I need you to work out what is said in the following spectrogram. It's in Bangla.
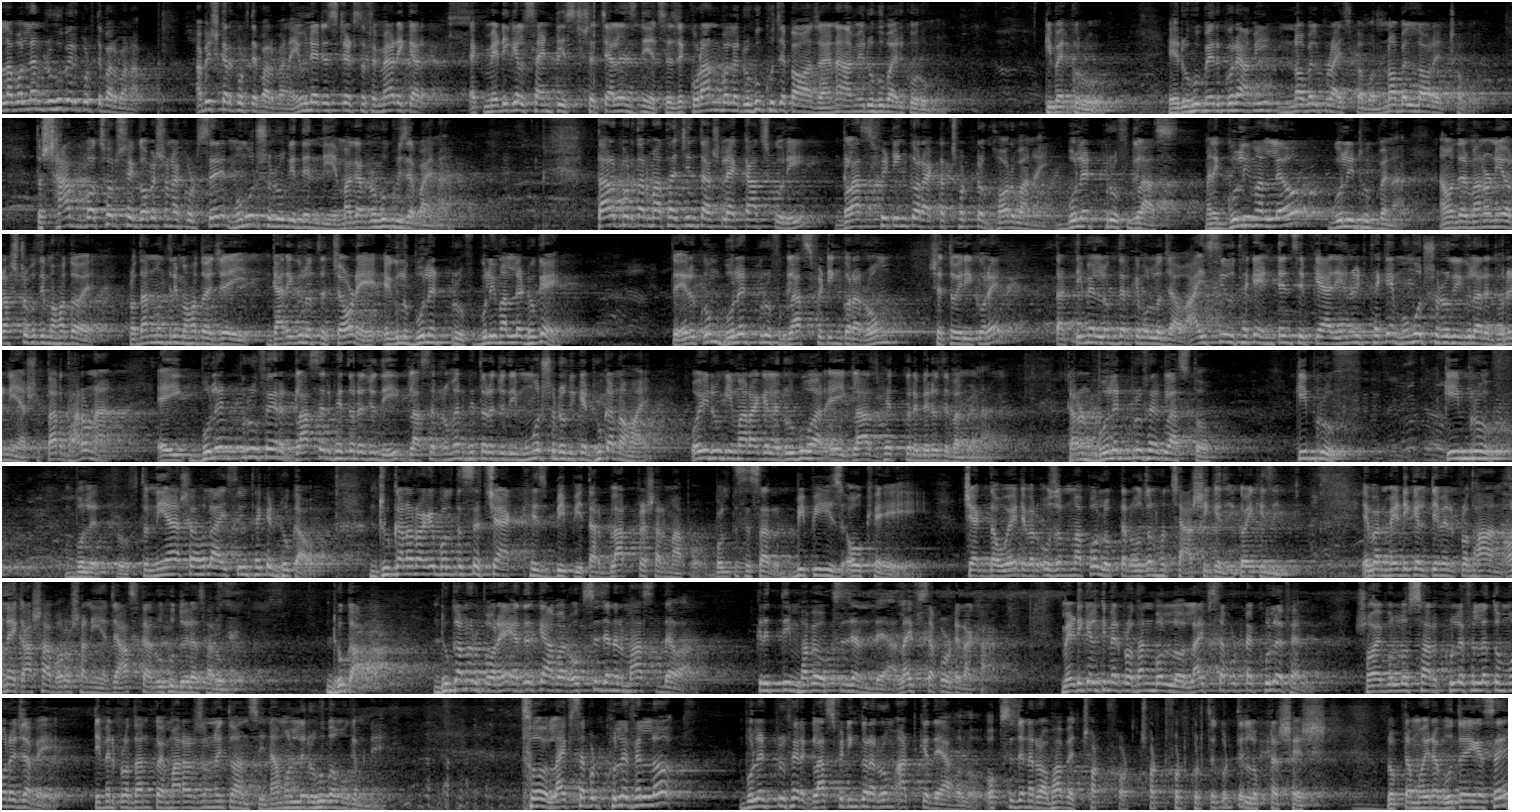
আল্লাহ বললেন, রুহু বের করতে পারবা না, আবিষ্কার করতে পারবে না। ইউনাইটেড স্টেটস অফ আমেরিকার এক মেডিকেল সায়েন্টিস্ট সে চ্যালেঞ্জ নিয়েছে যে, কোরআন বলে রুহু খুঁজে পাওয়া যায় না, আমি রুহু বাইর করব কি বের করব? এই রুহু বের করে আমি নোবেল প্রাইজ পাবো নোবেল লরেট হব। তো সাত বছর সে গবেষণা করছে, মুমূর্ষু রুগীদের নিয়ে, মাগার রুহু খুঁজে পায় না। তারপর তার মাথায় চিন্তা আসলে, এক কাজ করি গ্লাস ফিটিং করা একটা ছোট্ট ঘর বানাই বুলেট প্রুফ গ্লাস মানে গুলি মারলেও গুলি ঢুকবে না। আমাদের মাননীয় রাষ্ট্রপতি মহোদয়, প্রধানমন্ত্রী মহোদয় যেই গাড়িগুলোতে চড়ে, এগুলো বুলেট প্রুফ গুলি মারলে ঢুকে? তো এরকম বুলেট প্রুফ গ্লাস ফিটিং করা রোম সে তৈরি করে, তার টিমের লোকদেরকে বলল, যাও আইসিইউ থেকে ইন্টেন্সিভ কেয়ার ইউনিট থেকে মুমূর্ষু রোগীগুলারে ধরে নিয়ে আসো। তার ধারণা, এই বুলেট প্রুফের গ্লাসের ভেতরে যদি গ্লাসের রুমের ভেতরে যদি মুমূর্ষু রোগীকে ঢুকানো হয়, ওই রুগী মারা গেলে রুহু আর এই গ্লাস ভেদ করে বেরোতে পারবে না। কারণ বুলেট প্রুফের গ্লাস তো। কি প্রুফ কি প্রুফ বুলেট প্রুফ তো নিয়ে আসা হলো আইসিইউ থেকে ঢুকাও। ঢুকানোর আগে বলতেছে চেক হিজ বিপি তার ব্লাড প্রেশার মাপো। বলতেছে sir BP is okay check the weight এবার ওজন মাপো, লোকটার ওজন হচ্ছে আশি কেজি, কয় কেজি? এবার মেডিকেল টিমের প্রধান অনেক আশা ভরসা নিয়ে যে আজকা রুহু দৈরা সারু ঢুকা ঢুকানোর পরে এদেরকে আবার অক্সিজেনের মাস্ক দেওয়া কৃত্রিম ভাবে অক্সিজেন দেয়া লাইফ সাপোর্টে রাখা। মেডিকেল টিমের প্রধান বলল লাইফ সাপোর্টটা খুলে ফেল। সবাই বলল স্যার খুলে ফেললে তো মরে যাবে। টিমের প্রধান কয়, মারার জন্যই তো আনছি, না মরলে রুহু বামু কেমনে? তো লাইফ সাপোর্ট খুলে ফেলল বুলেট প্রুফের গ্লাস ফিটিং করা রুম আটকে দেয়া হলো। অক্সিজেনের অভাবে ছটফট ছটফট করতে করতে লোকটা শেষ। লোকটা ময়রা ভূত হয়ে গেছে।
